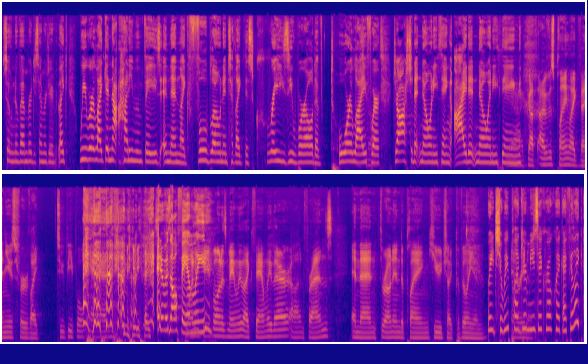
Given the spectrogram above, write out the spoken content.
so November, December, January. Like we were like in that honeymoon phase and then like full blown into like this crazy world of tour life where Josh didn't know anything. I didn't know anything. Yeah, I got. I was playing like venues for like two people and maybe like And it was all family. people, and it's mainly like family there uh, and friends, and then thrown into playing huge like pavilion. Wait, should we plug your music real quick? I feel like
